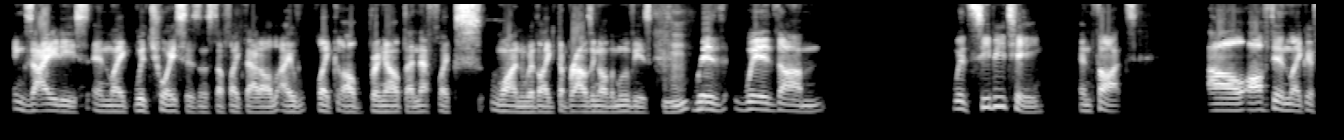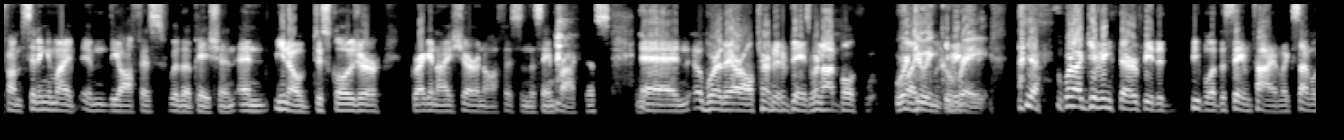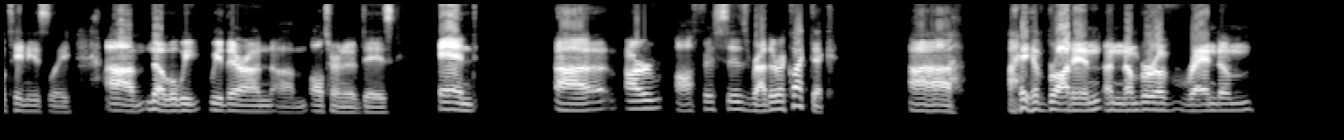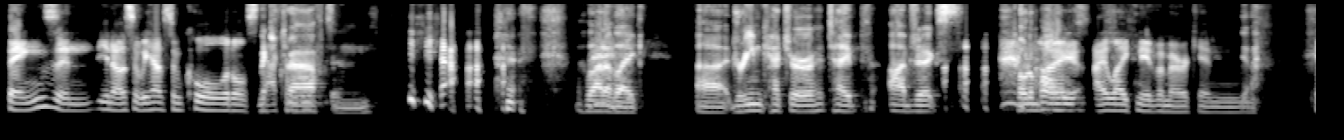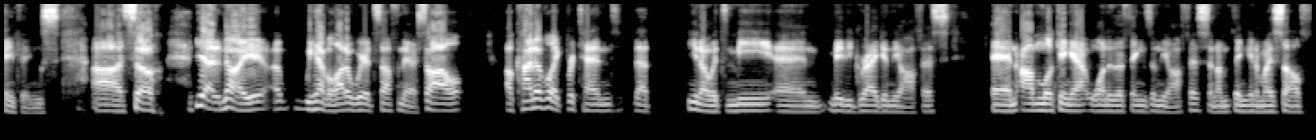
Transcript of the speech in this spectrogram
anxieties and like with choices and stuff like that, I'll I like I'll bring out the Netflix one with like the browsing all the movies. Mhm. With with um with CBT and thoughts, I'll often like if I'm sitting in my in the office with a patient and you know, disclosure, Greg and I share an office in the same practice Yeah. and we're there alternative days. We're not both We're like, doing giving- great. yeah, we're not giving therapy to people at the same time, like simultaneously. Um, no, but we we're there on um, alternative days, and uh, our office is rather eclectic. Uh, I have brought in a number of random things, and you know, so we have some cool little. Witchcraft and yeah, a lot of like uh dream catcher type objects Totem poles. I like Native American Yeah. paintings. Uh, so yeah, no, I, uh, we have a lot of weird stuff in there. So I'll I'll kind of like pretend that you know it's me and maybe Greg in the office, and I'm looking at one of the things in the office, and I'm thinking to myself,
